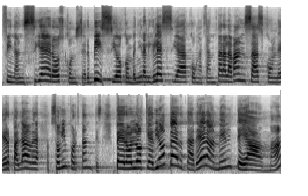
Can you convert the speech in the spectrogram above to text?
Financieros, con servicio, con venir a la iglesia, con cantar alabanzas, con leer palabra, son importantes. Pero lo que Dios verdaderamente ama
